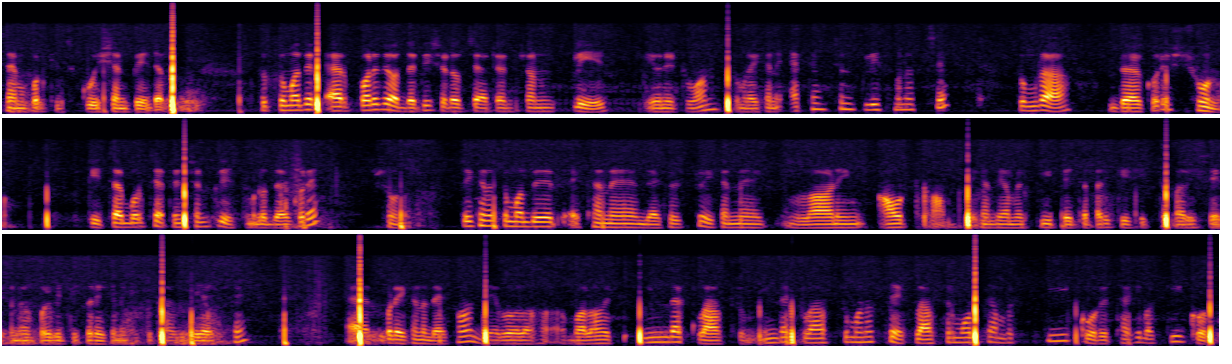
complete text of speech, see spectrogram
স্যাম্পল কিছু কোয়েশ্চেন পেয়ে যাবে। তো তোমাদের এরপরে যে অধ্যায়টি, সেটা হচ্ছে অ্যাটেনশন প্লিজ ইউনিট ওয়ান তোমরা এখানে অ্যাটেনশন প্লিজ মানে হচ্ছে তোমরা দয়া করে শোনো। টিচার বলছে অ্যাটেনশন প্লিজ তোমরা দয়া করে শোনো। এখানে তোমাদের এখানে দেখো একটু, এখানে লার্নিং আউটকাম এখান আমরা কি পেতে পারি, কি শিখতে পারি, সেখানের উপর ভিত্তি করে এখানে কিছু কাজ দিয়ে আছে এরপরে এখানে দেখো যে বলা হয়েছে in the classroom in the classroom মানে হচ্ছে ক্লাসের মধ্যে আমরা কি করে থাকি বা কি করব?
